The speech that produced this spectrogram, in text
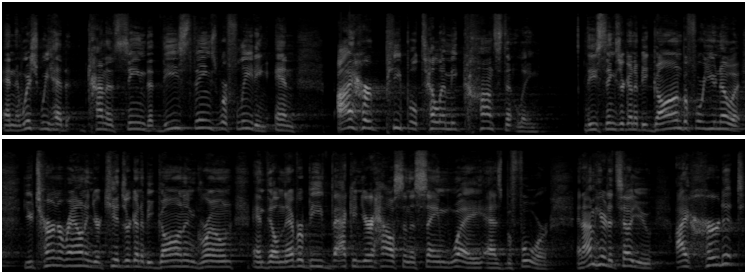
and wish we had kind of seen that these things were fleeting. And I heard people telling me constantly, these things are going to be gone before you know it. You turn around and your kids are going to be gone and grown, and they'll never be back in your house in the same way as before. And I'm here to tell you, I heard it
